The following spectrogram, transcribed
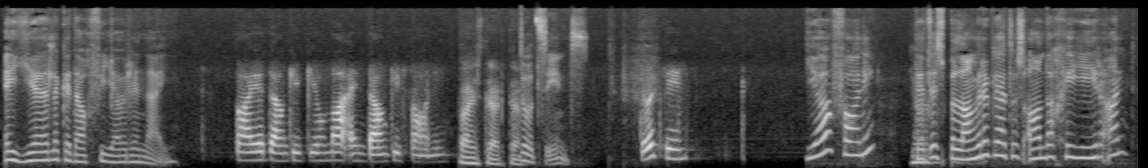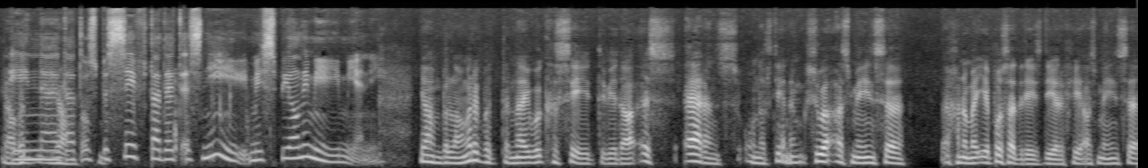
'n Heerlike dag vir jou Renée. Baie dankie Gilma en dankie Fani. Baie sterkte. Totsiens. Totsiens. Ja, Fani. Ja, dit is belangrik dat ons aandag gee hieraan ja, en uh, ja. dat ons besef dat dit is nie mens speel nie meer hiermee nie. Ja, en belangrik wat Renay ook gesê het, jy weet daar is erns ondersteuning. So as mense ek gaan nou my e-posadres deurgee as mense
